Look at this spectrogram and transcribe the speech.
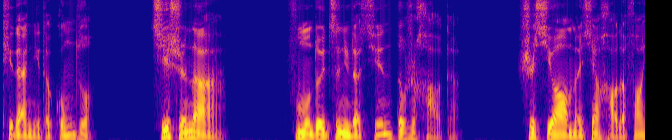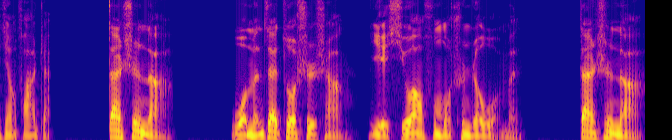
替代你的工作，其实呢，父母对子女的心都是好的，是希望我们向好的方向发展。但是呢，我们在做事上也希望父母顺着我们。但是呢，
